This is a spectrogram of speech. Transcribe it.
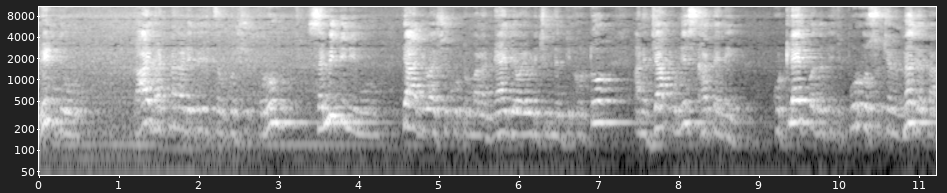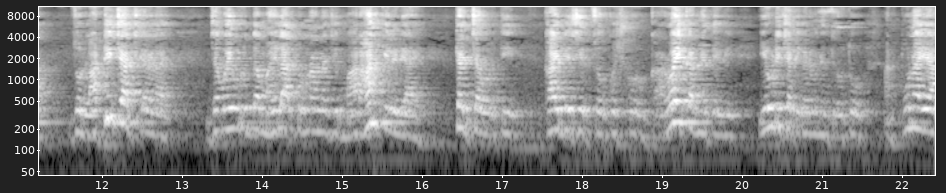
भेट देऊन काय घटना घडली त्याची चौकशी करून समिती नेमून त्या आदिवासी कुटुंबाला न्याय द्यावा एवढीची विनंती करतो. आणि ज्या पोलीस खात्याने कुठल्याही पद्धतीची पूर्वसूचना न देता जो लाठीचार्ज केलेला आहे ज्या वयोवृद्ध महिला तरुणांना जी मारहाण केलेली आहे त्यांच्यावरती कायदेशीर चौकशी करून कारवाई करण्यात यावी एवढीच्या ठिकाणी विनंती होतो आणि पुन्हा या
